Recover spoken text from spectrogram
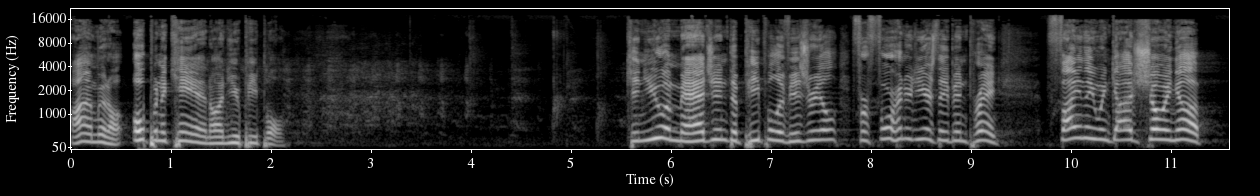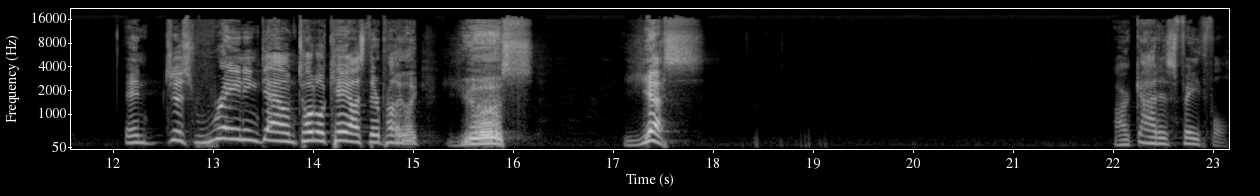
I'm going to open a can on you people. Can you imagine the people of Israel? For 400 years, they've been praying. Finally, when God's showing up and just raining down total chaos, they're probably like, Yes, yes. Our God is faithful.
